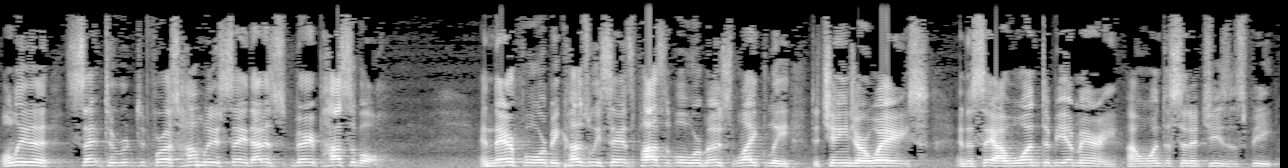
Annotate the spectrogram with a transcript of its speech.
Only to, say, to, to, for us humbly to say that is very possible. And therefore, because we say it's possible, we're most likely to change our ways and to say, I want to be a Mary. I want to sit at Jesus' feet.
